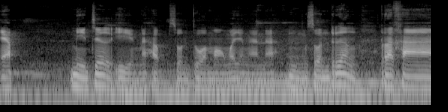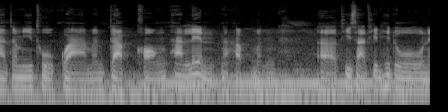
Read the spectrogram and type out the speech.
แอป เมเจอร์เองนะครับ ส่วนตัวมองว่าอย่างนั้นนะอืมส่วนเรื่องราคาจะมีถูกกว่าเหมือนกับของท่านเล่นนะครับ เหมือนออที่สาธิตให้ดูใน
